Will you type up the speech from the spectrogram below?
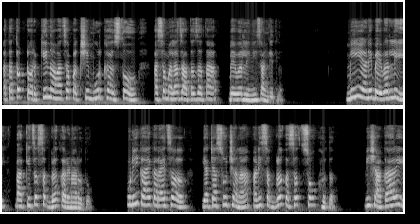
आता तो टर्की नावाचा पक्षी मूर्ख असतो असं मला जाता जाता बेवर्लीनी सांगितलं. मी आणि बेवर्ली बाकीचं सगळं करणार होतो. कुणी काय करायचं याच्या सूचना आणि सगळं कसं चोख होतं. मी शाकाहारी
